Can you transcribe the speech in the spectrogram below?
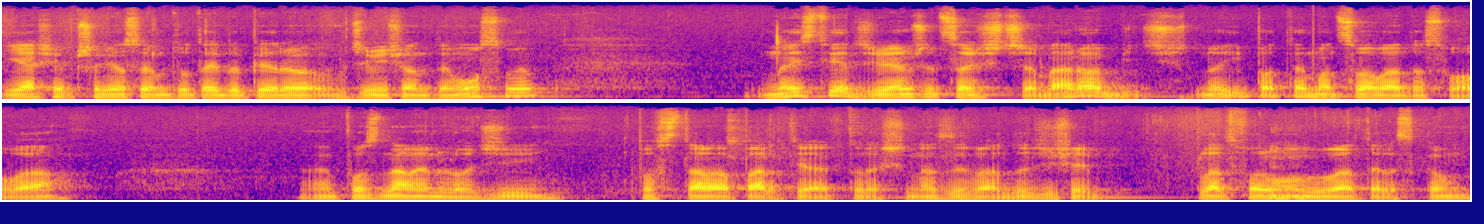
Ja się przeniosłem tutaj dopiero w 98. No i stwierdziłem, że coś trzeba robić. No i potem od słowa do słowa e, poznałem ludzi. Powstała partia, która się nazywa do dzisiaj Platformą Mhm. Obywatelską.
